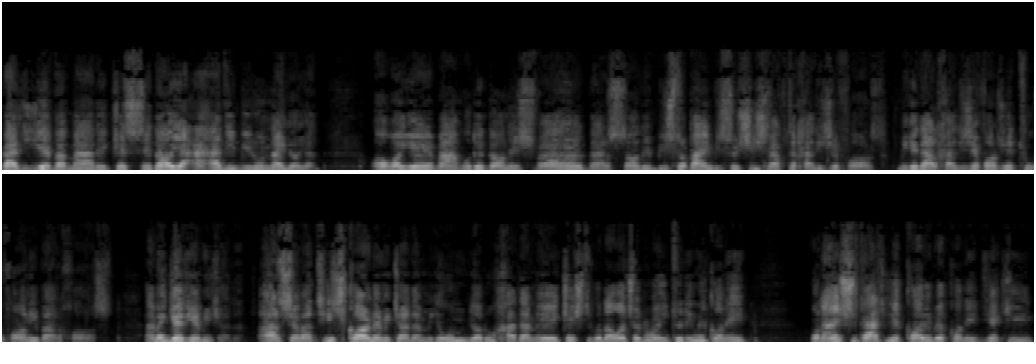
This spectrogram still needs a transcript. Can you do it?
بلیه و معرکه صدای احدی بیرون نیاید. آقای محمود دانشور در سال 25 26 رفته خلیج فارس. میگه در خلیج فارس یه طوفانی برخاست. همه گریه می‌کردن. عرض شود هیچ کار نمی‌کردن. میگه اون یارو خدمه کشتی گفت آقا چرا اینطوری می‌کنید؟ بلند شید هر یه کاری بکنید. یکی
